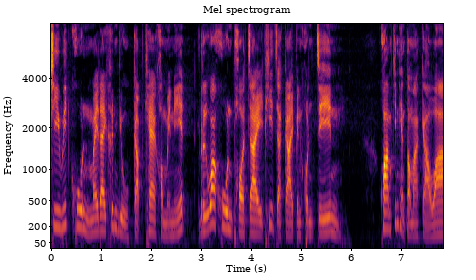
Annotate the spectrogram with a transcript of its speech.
ชีวิตคุณไม่ได้ขึ้นอยู่กับแค่คอมมิวนิสต์หรือว่าคุณพอใจที่จะกลายเป็นคนจีน ความคิดเห็นต่อมากล่าวว่า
